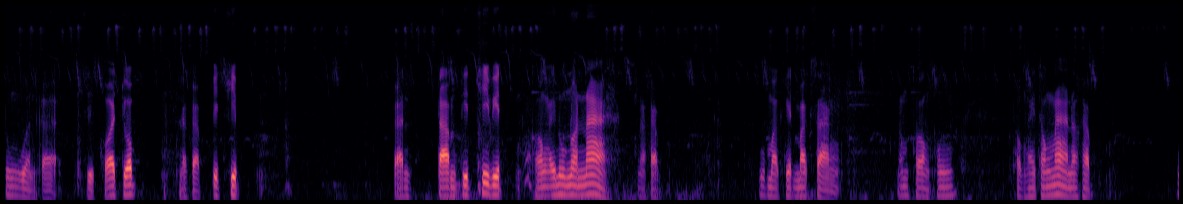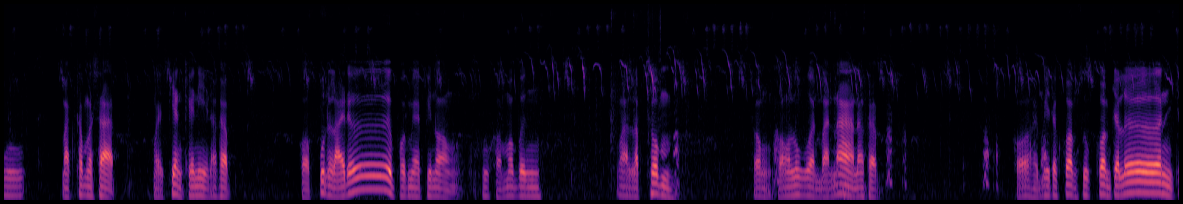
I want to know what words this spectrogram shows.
ลุงอ้วนก็สิขอจบแล้วก็ปิดคลิป การตามติดชีวิตของไอ้นุ่มนอนหน้านะครับผู้มาเข็ดมักสั่งน้ำทองทงทองไห้ทองหน้านะครับ ผู้มักธรรมศาสตร์ไว้เพียงแค่นี้นะครับ ขอบคุณหลายเด้อพ่อแม่พี่น้องผู้ขามาเบิงมารับชมช่องของลุงอ้วนบ้านหน้านะครับ ขอให้มีแต่ความสุขความเจริญเจ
